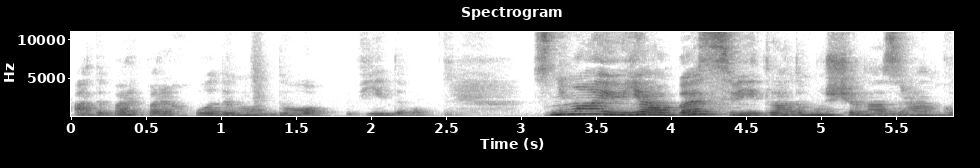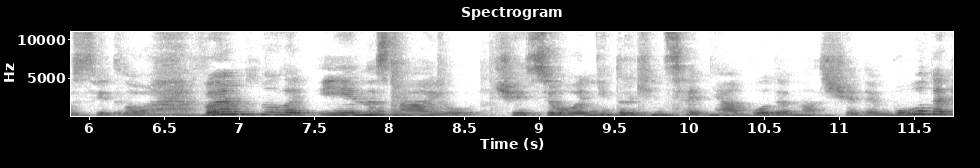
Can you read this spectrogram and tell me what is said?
А тепер переходимо до відео. Знімаю я без світла, тому що в нас зранку світло вимкнули, і не знаю, чи сьогодні до кінця дня буде, в нас ще не буде.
